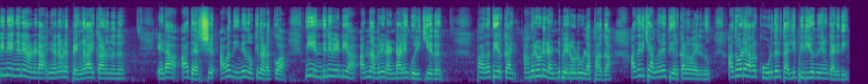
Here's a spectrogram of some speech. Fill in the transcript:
പിന്നെ എങ്ങനെയാണെടാ ഞാൻ അവളെ പെങ്ങളായി കാണുന്നത്? എടാ ആ ദർശ് അവ നിന്നെ നോക്കി നടക്കുക നീ എന്തിനു വേണ്ടിയാ അന്ന് അവരെ രണ്ടാളെയും കുരുക്കിയത്? പക തീർക്കാൻ അവരോട് രണ്ടുപേരോടുമുള്ള പക. അതെനിക്ക് അങ്ങനെ തീർക്കണമായിരുന്നു. അതോടെ അവർ കൂടുതൽ തല്ലിപ്പിരിയുമെന്ന് ഞാൻ കരുതി.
